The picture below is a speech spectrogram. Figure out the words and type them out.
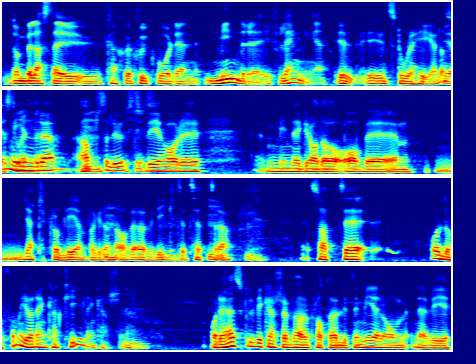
de belastar ju kanske sjukvården mindre i förlängningen. I, I det stora hela det så stora mindre, hela. Mm, absolut. vi har eh, mindre grad av, av eh, hjärtproblem på grund Mm, av övervikt mm, etc. Så att, eh, och då får man göra den kalkylen kanske. Mm. Och det här skulle vi kanske behöva prata lite mer om när vi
